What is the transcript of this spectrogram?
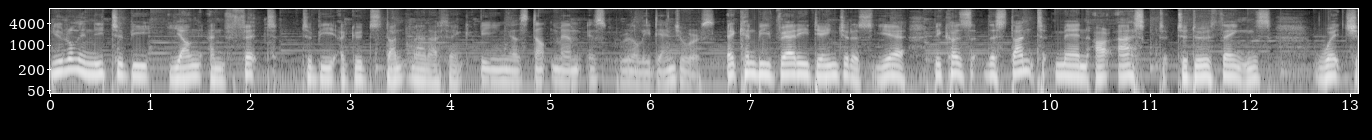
You really need to be young and fit to be a good stuntman, I think. Being a stuntman is really dangerous. It can be very dangerous, yeah, because the stuntmen are asked to do things which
